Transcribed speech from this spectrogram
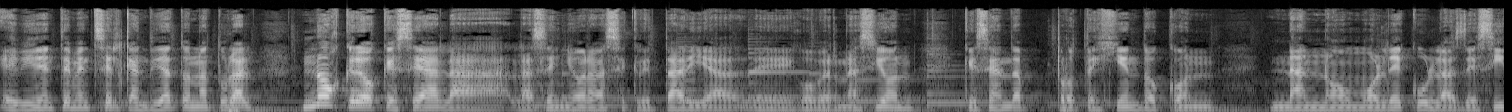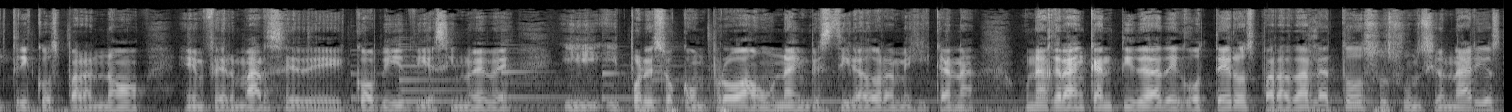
evidentemente es el candidato natural. No creo que sea la, señora secretaria de gobernación que se anda protegiendo con nanomoléculas de cítricos para no enfermarse de COVID-19 y, y, por eso compró a una investigadora mexicana una gran cantidad de goteros para darle a todos sus funcionarios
